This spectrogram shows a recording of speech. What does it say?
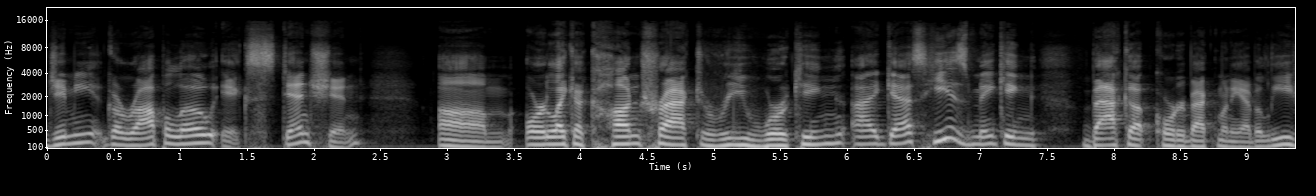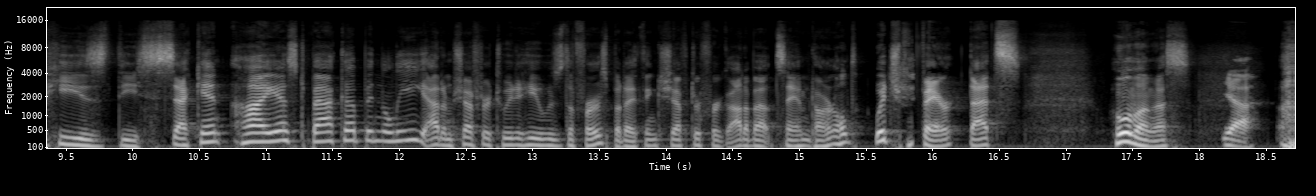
Jimmy Garoppolo extension um or like a contract reworking i guess. He is making backup quarterback money. I believe he is the second highest backup in the league. Adam schefter tweeted he was the first but i think schefter forgot about sam darnold which fair that's who among us. Yeah.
